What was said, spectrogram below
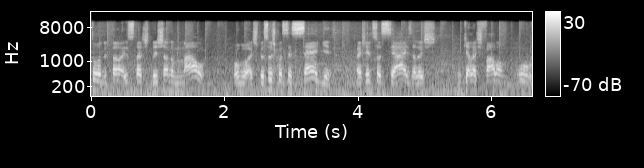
todo, então isso está te deixando mal, ou as pessoas que você segue nas redes sociais, elas, o que elas falam ou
